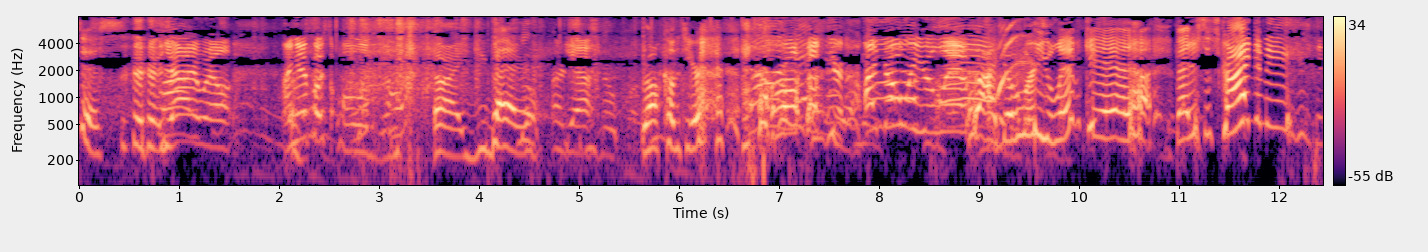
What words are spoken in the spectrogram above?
post this. yeah, I will. I'm gonna post all of them. Alright, you better. Yeah. We'll all come to your. We're all come here. I know where you live. I know where you live, kid. Better subscribe to me.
